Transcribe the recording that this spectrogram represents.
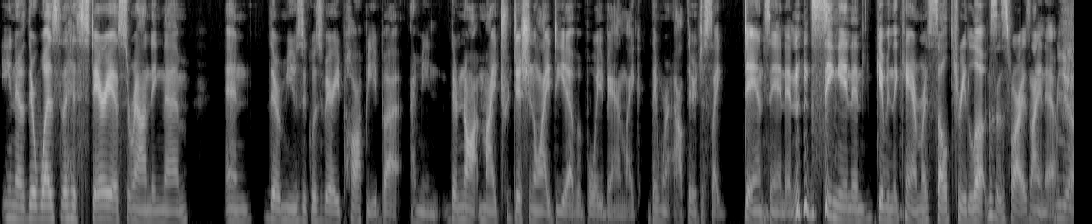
you know, there was the hysteria surrounding them and their music was very poppy, but I mean, they're not my traditional idea of a boy band. Like, they weren't out there just like dancing and singing and giving the camera sultry looks, as far as I know. yeah.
